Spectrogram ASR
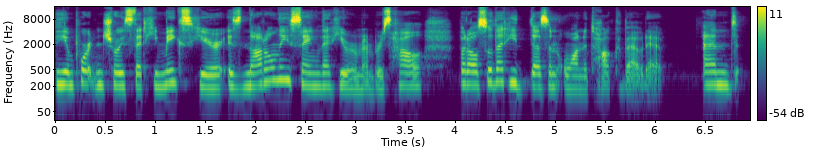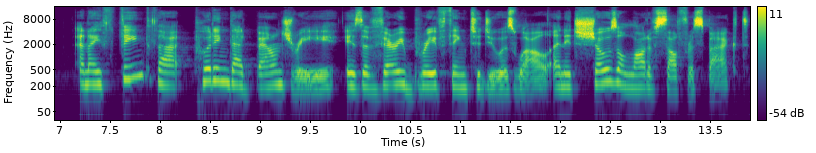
the important choice that he makes here is not only saying that he remembers hell, but also that he doesn't want to talk about it. And and I think that putting that boundary is a very brave thing to do as well. And it shows a lot of self respect.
